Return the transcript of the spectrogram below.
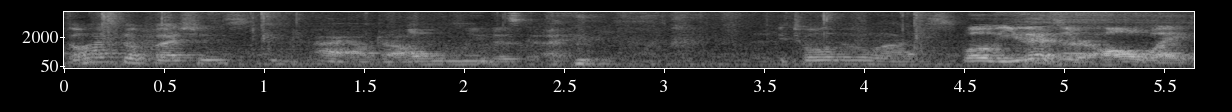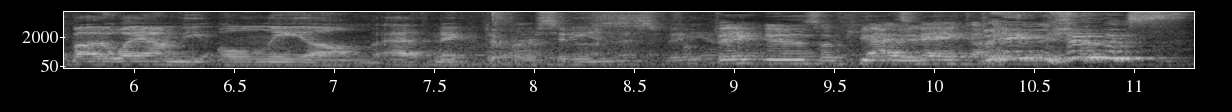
Don't ask no questions. Alright, I'll draw. Only this guy. You told no lies. Well, you guys are all white. By the way, I'm the only um, ethnic diversity in this video. Fake news. I'm Cuban. That's fake. I'm Big news!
